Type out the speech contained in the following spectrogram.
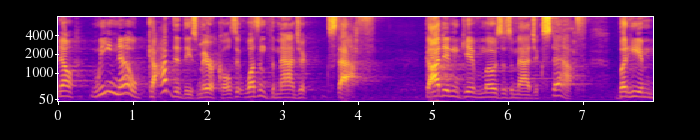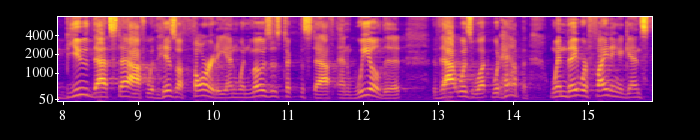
Now, we know God did these miracles, it wasn't the magic staff. God didn't give Moses a magic staff, but he imbued that staff with his authority. And when Moses took the staff and wielded it, that was what would happen. When they were fighting against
